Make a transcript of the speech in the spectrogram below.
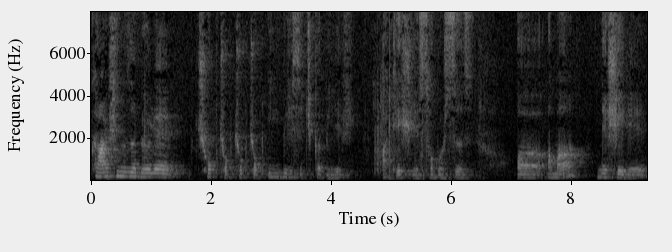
karşınıza böyle çok çok çok çok iyi birisi çıkabilir. Ateşli, sabırsız ama neşeli,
